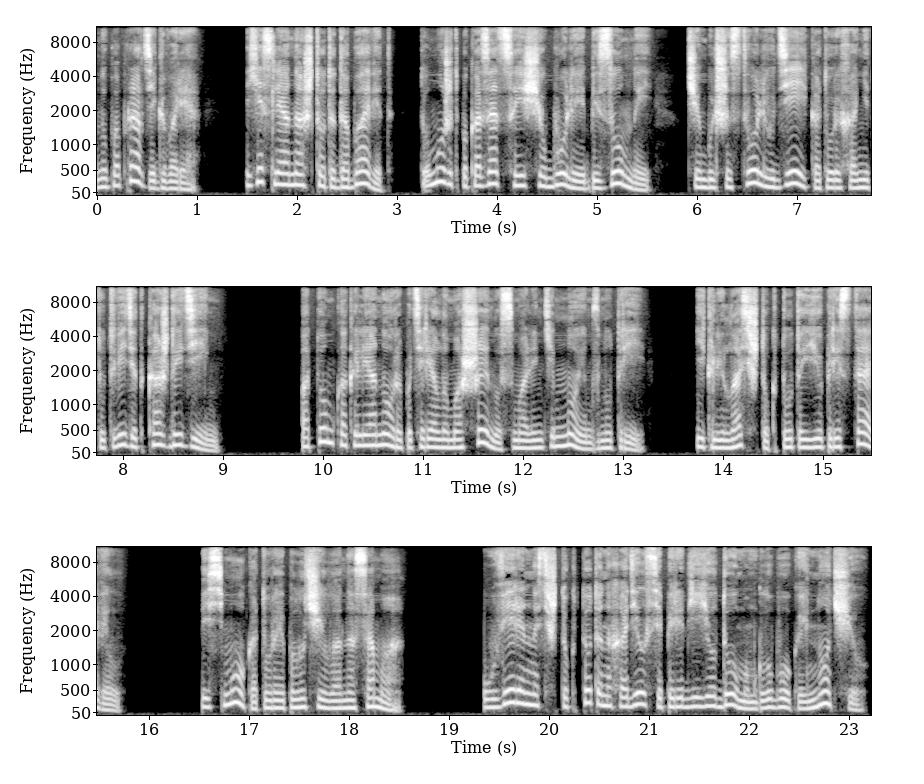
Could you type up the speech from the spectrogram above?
Но, по правде говоря, если она что-то добавит, то может показаться еще более безумной, чем большинство людей, которых они тут видят каждый день. О том, как Элеонора потеряла машину с маленьким Ноем внутри и клялась, что кто-то ее переставил. Письмо, которое получила она сама. Уверенность, что кто-то находился перед ее домом глубокой ночью,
